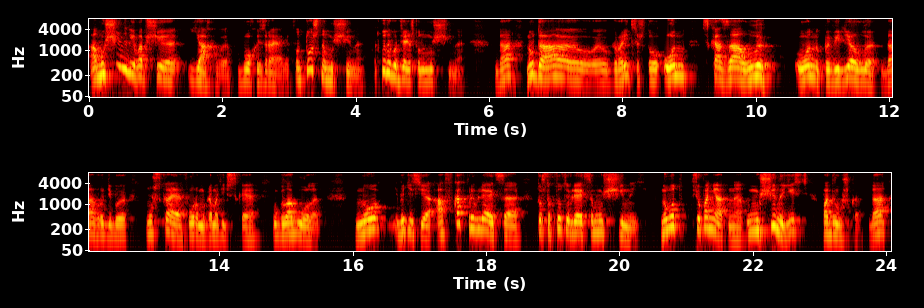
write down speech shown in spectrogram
А мужчина ли вообще Яхве, Бог Израилев? Он точно мужчина? Откуда вы взяли, что он мужчина? Да? Ну да, э, говорится, что он сказал, он повелел, да, вроде бы мужская форма грамматическая у глагола. Но, видите, а как проявляется то, что кто-то является мужчиной? Ну вот все понятно, у мужчины есть подружка, да,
